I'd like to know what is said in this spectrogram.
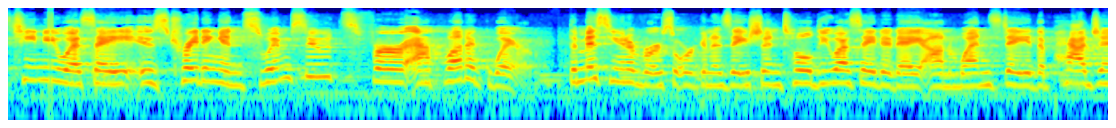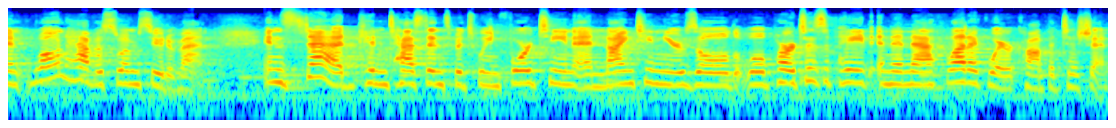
Teen USA is trading in swimsuits for athletic wear. The Miss Universe organization told USA Today on Wednesday the pageant won't have a swimsuit event. Instead, contestants between 14 and 19 years old will participate in an athletic wear competition.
